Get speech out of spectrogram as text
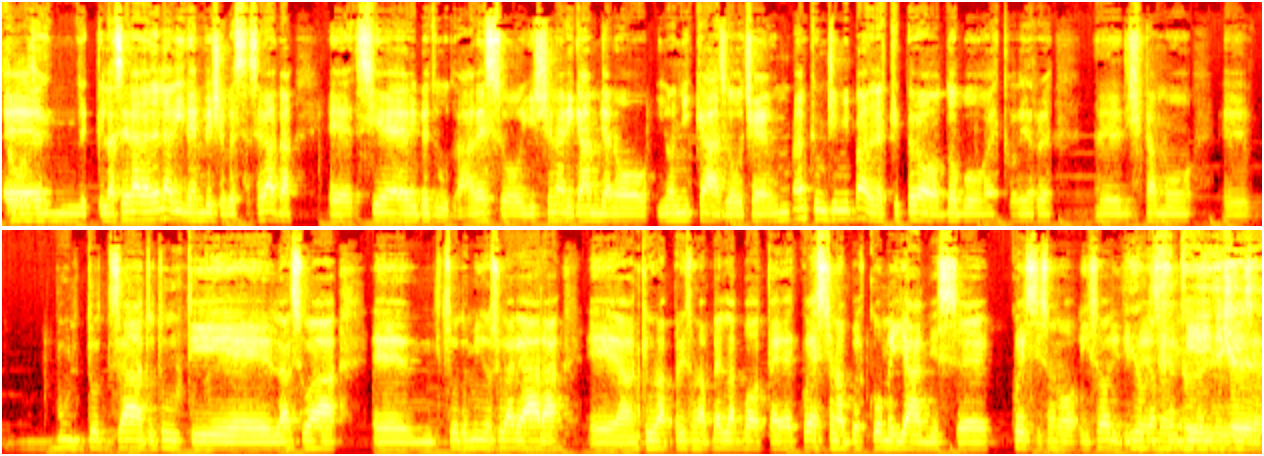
eh, la serata della vita invece questa serata eh, si è ripetuta. Adesso gli scenari cambiano in ogni caso, c'è un, anche un Jimmy Butler che però dopo ecco, aver eh, diciamo eh, bulldozzato tutti sua, eh, il suo dominio sulla gara anche uno ha preso una bella botta è questionable come Giannis eh, questi sono i soliti playoff NBA decisi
